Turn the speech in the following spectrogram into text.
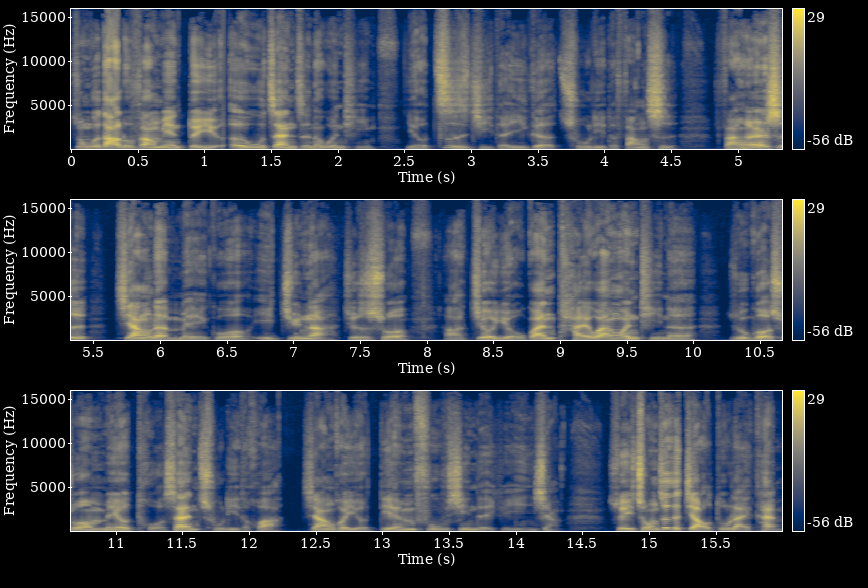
中国大陆方面对于俄乌战争的问题有自己的一个处理的方式，反而是将了美国一军啊，就是说啊，就有关台湾问题呢，如果说没有妥善处理的话，将会有颠覆性的一个影响。所以从这个角度来看，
